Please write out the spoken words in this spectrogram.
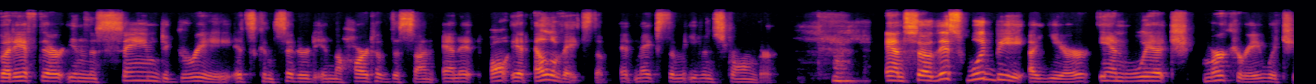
But if they're in the same degree, it's considered in the heart of the sun, and it all it elevates them. It makes them even stronger. And so this would be a year in which Mercury, which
